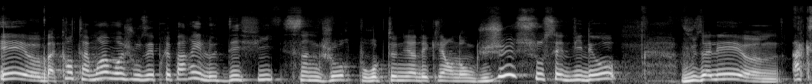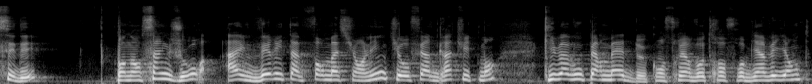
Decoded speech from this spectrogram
Et euh, bah, quant à moi, moi je vous ai préparé le défi 5 jours pour obtenir des clients. Donc juste sous cette vidéo, vous allez euh, accéder pendant 5 jours à une véritable formation en ligne qui est offerte gratuitement qui va vous permettre de construire votre offre bienveillante,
